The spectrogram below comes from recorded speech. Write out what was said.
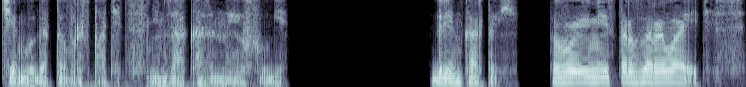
Чем вы готовы расплатиться с ним за оказанные услуги? Грин-картой? Вы, мистер, зарываетесь.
